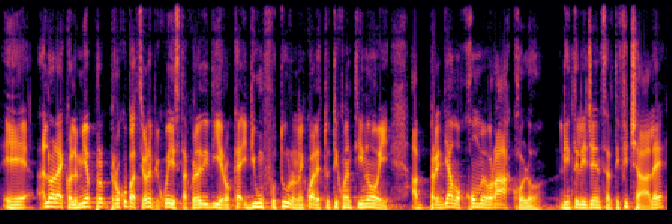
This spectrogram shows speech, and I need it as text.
E allora ecco, la mia preoccupazione è più questa, quella di dire ok, di un futuro nel quale tutti quanti noi prendiamo come oracolo l'intelligenza artificiale,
